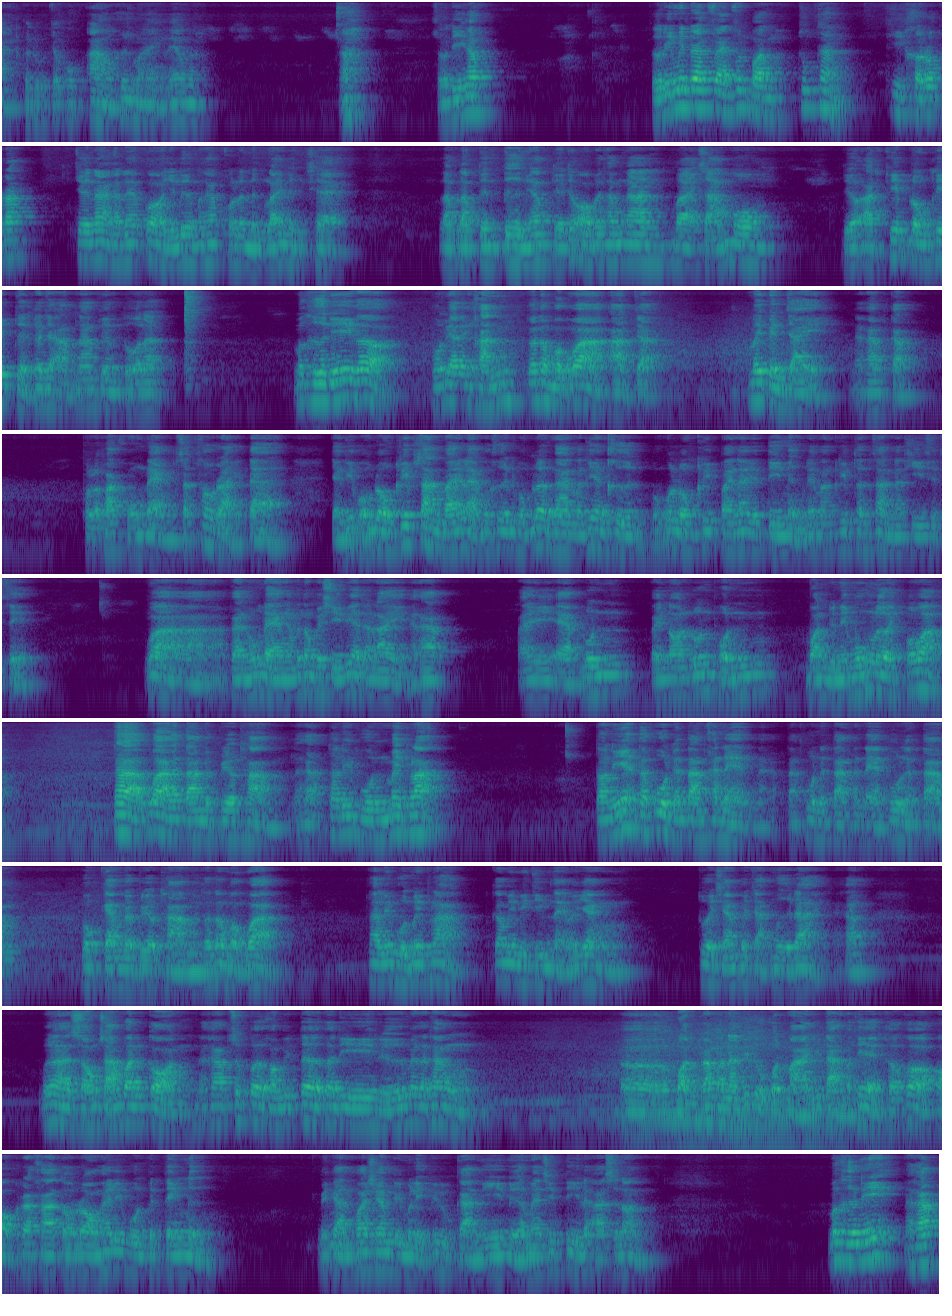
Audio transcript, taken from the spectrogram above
กาศก็ดูจะอบอ้าวขึ้นมาอีกแล้วนะอะสวัสดีครับ สวัสดีมิตรรักแฟนฟุตบอลทุกท่านที่เคารพรัก เจอหน้ากันแล้วก็อย่าลืมนะครับ คนละหนึ่งไลค์หนึ่งแชร์หลับหลับตื่นตื่นๆครับ เดี๋ยวจะออกไปทำงานบ่ายสามโมง เดี๋ยวอัดคลิปลงคลิปเสร็จก็จะอาบน้ำเตรียมตัวแล้ว เมื่อคืนนี้ก็ผลการแข่งขันก็ต้องบอกว่าอาจจะไม่เป็นใจนะครับกับ พลพรรคหงแดงสักเท่าไหร่แต่ อย่างที่ผมลงคลิปสั้นไปแหละเมื่อคืนผมเลิกงานมาเที่ยงคืน ผมก็ลงคลิปไปน่าจะตีหนึ่งได้มั้งคลิปสั้นๆ นาทีเศษๆว่าแฟนหงแดงไม่ต้องไปซีเรียสอะไรนะครับ ไปแอบลุ้นไปนอนลุ้นผลบอลอยู่ในมุ้งเลย เพราะว่า ถ้าว่ากันตามแบบเรียลไทม์นะครับ ถ้าลิพูลไม่พลาด ตอนนี้ถ้าพูดกันตามคะแนนนะครับถ้าพูดกันตามคะแนนพูดกันตาม โปรแกรมแบบเรียลไทม์ก็ต้องบอกว่า ถ้าลิเวอร์พูลไม่พลาด ก็ไม่มีทีมไหนมาแย่งถ้วยแชมป์ไปจากมือได้นะครับ เมื่อสองสามวันก่อนนะครับซูเปอร์คอมพิวเตอร์ก็ดีหรือแม้กระทั่งบ่อนรับพนันที่ถูกกฎหมายที่ต่างประเทศเขาก็ออกราคาต่อรองให้ลิเวอร์พูลเป็นเต็งหนึ่งในการคว้าแชมป์พรีเมียร์ลีกฤดูกาลนี้เหนือแมนซิตี้และอาร์เซนอลเมื่อคืนนี้นะครับ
